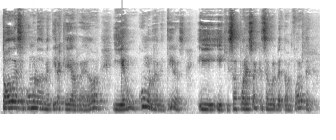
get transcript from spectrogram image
todo ese cúmulo de mentiras que hay alrededor. Y es un cúmulo de mentiras. Y, y quizás por eso es que se vuelve tan fuerte.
